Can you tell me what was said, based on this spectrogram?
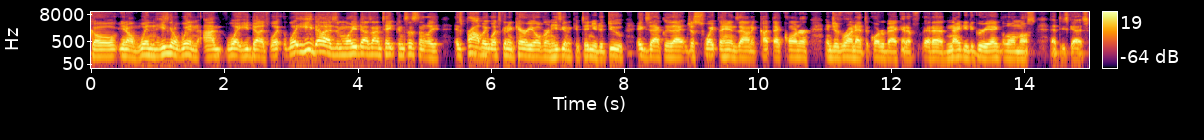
go, you know, win. He's going to win on what he does. What what he does and what he does on tape consistently is probably what's going to carry over, and he's going to continue to do exactly that and just swipe the hands down and cut that corner and just run at the quarterback at a at a ninety degree angle almost at these guys.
